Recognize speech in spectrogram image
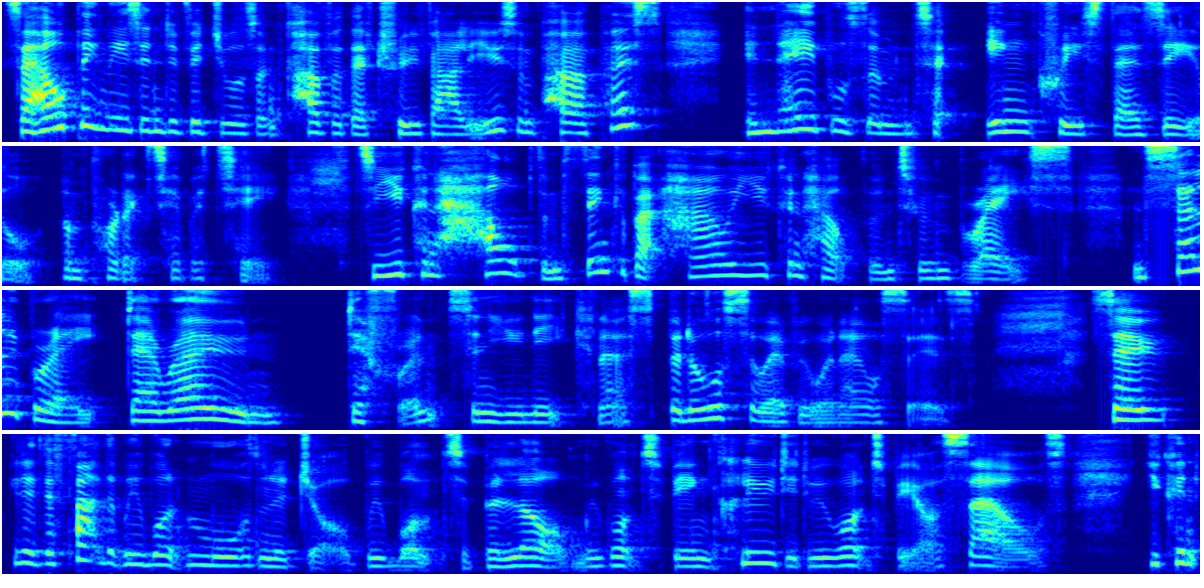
So helping these individuals uncover their true values and purpose enables them to increase their zeal and productivity. So you can help them think about how you can help them to embrace and celebrate their own difference and uniqueness but also everyone else's so, you know, the fact that we want more than a job, we want to belong, we want to be included, we want to be ourselves, you can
